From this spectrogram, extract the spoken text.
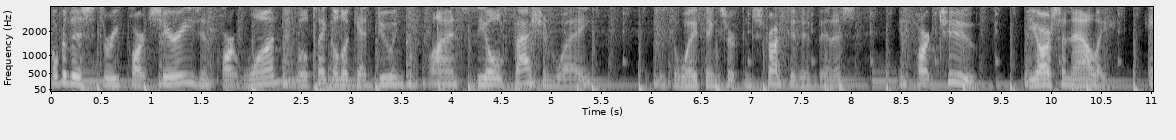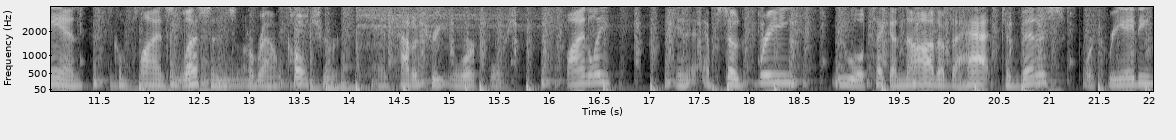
Over this three part series, in part one, we'll take a look at doing compliance the old fashioned way, which is the way things are constructed in Venice. In part two, the arsenale and compliance lessons around culture and how to treat your workforce. Finally, in episode three, we will take a nod of the hat to Venice for creating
